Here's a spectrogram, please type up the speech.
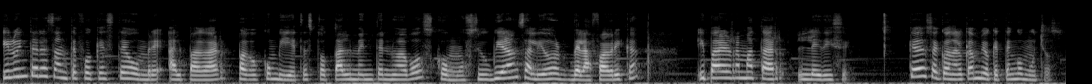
y lo interesante fue que este hombre al pagar pagó con billetes totalmente nuevos como si hubieran salido de la fábrica y para rematar le dice, quédese con el cambio que tengo muchos.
